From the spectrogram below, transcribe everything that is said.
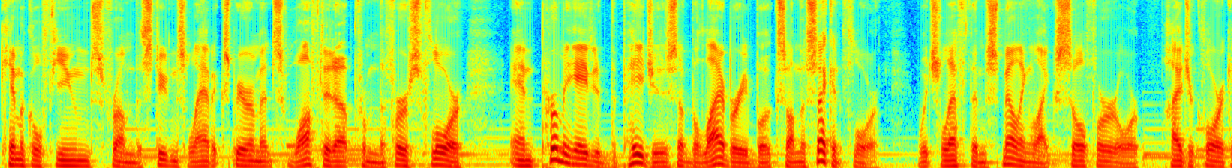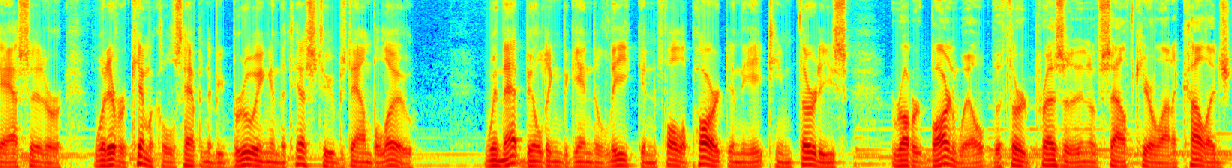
Chemical fumes from the students' lab experiments wafted up from the first floor and permeated the pages of the library books on the second floor, which left them smelling like sulfur or hydrochloric acid or whatever chemicals happened to be brewing in the test tubes down below. When that building began to leak and fall apart in the 1830s, Robert Barnwell, the third president of South Carolina College,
